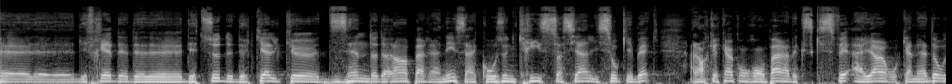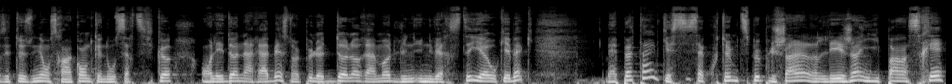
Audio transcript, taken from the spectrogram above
euh, des frais de, d'études de, quelques dizaines de dollars par année, ça a causé une crise sociale ici au Québec. Alors que quand on compare avec ce qui se fait ailleurs au Canada, aux États-Unis, on se rend compte que nos certificats, on les donne à rabais. C'est un peu le dollarama de l'université euh, au Québec ben peut-être que si ça coûtait un petit peu plus cher, les gens y penseraient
